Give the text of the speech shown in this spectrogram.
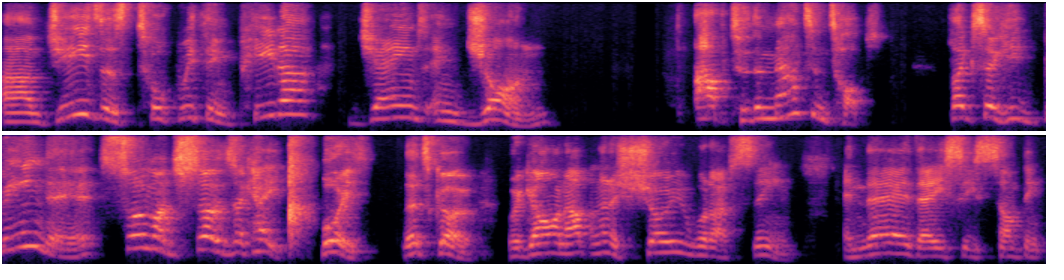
um, Jesus took with him Peter, James, and John up to the mountaintops. Like, so he'd been there so much so, it's like, hey, boys, let's go. We're going up. I'm going to show you what I've seen. And there they see something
